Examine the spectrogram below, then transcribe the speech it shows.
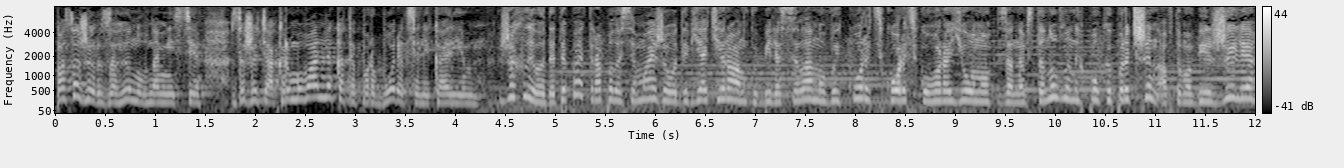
Пасажир загинув на місці. За життя кермувальника тепер борються лікарі. Жахливе ДТП трапилося майже о 9 ранку біля села Новий Корець Корицького району. За невстановлених поки причин автомобіль Джилі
